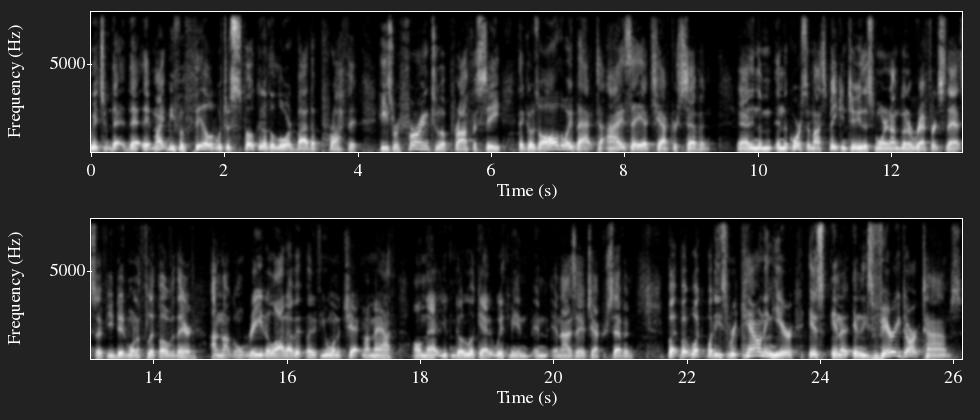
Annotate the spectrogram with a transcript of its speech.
which that, that it might be fulfilled, which was spoken of the Lord by the prophet. He's referring to a prophecy that goes all the way back to Isaiah chapter 7. And in the, in the course of my speaking to you this morning, I'm going to reference that. So if you did want to flip over there, I'm not going to read a lot of it, but if you want to check my math on that, you can go look at it with me in, in, in Isaiah chapter 7. But, but what, what he's recounting here is in, a, in these very dark times,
